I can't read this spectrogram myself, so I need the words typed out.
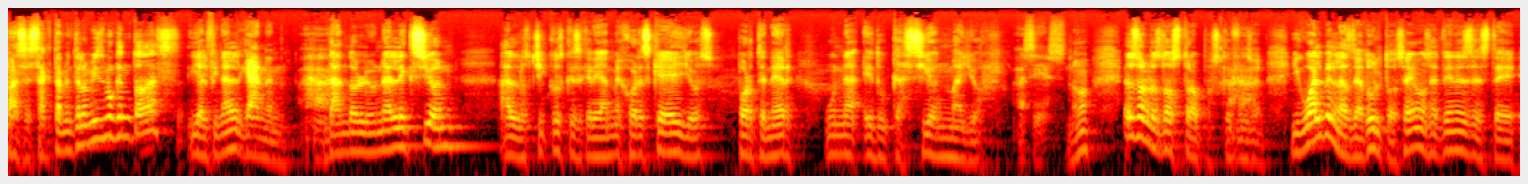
pasa exactamente lo mismo que en todas y al final ganan, Ajá. dándole una lección a los chicos que se creían mejores que ellos por tener una educación mayor. Así es. ¿no? Esos son los dos tropos que Ajá. funcionan. Igual ven las de adultos, ¿eh? O sea, tienes este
